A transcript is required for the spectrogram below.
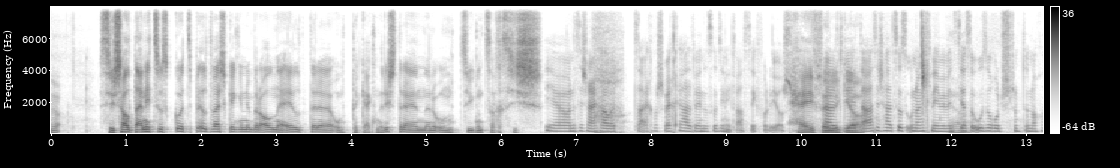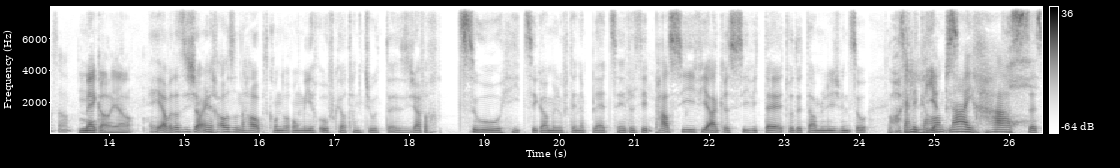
Ja. Es ist halt auch nicht so ein gutes Bild weißt, gegenüber allen Eltern und der Gegner ist Trainer und Zeug und Sachen. Es ist. ja, und es ist eigentlich auch ein Zeichen von Schwäche, halt, wenn du so deine Fassung verlierst. Hey, halt völlig, wie ja. Das ist halt so das Unangenehme, wenn es Ja. dir so rausrutscht und dann nachher so. Mega, ja. Hey, aber das ist ja eigentlich auch so ein Hauptgrund, warum ich aufgehört habe zu shooten. Es ist einfach zu hitzig einmal auf diesen Plätzen. Das die passive Aggressivität, die dort einmal ist, wenn so... Oh, das ich gar nicht. Nein, ich hasse es.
